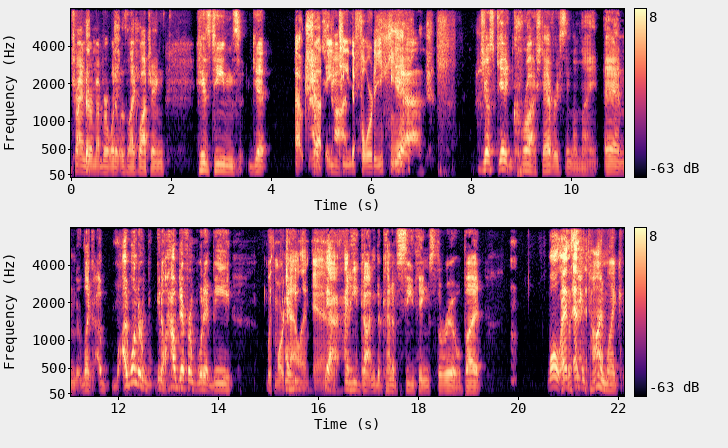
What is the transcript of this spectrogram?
trying to remember what it was like watching his teams get outshot, Outshot. 18 to 40. yeah. just getting crushed every single night and like I, I wonder you know how different would it be with more And he- talent. yeah. yeah had he gotten to kind of see things through but Well, at and, the same and time like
